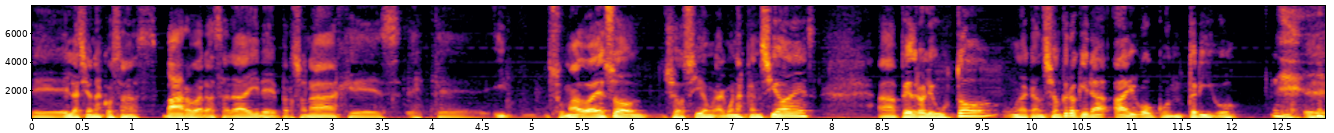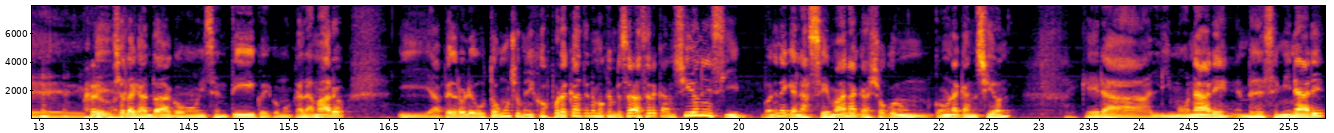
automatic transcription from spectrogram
Eh, él hacía unas cosas bárbaras al aire, personajes, este, y sumado a eso, yo hacía algunas canciones. A Pedro le gustó una canción, creo que era Algo con Trigo, eh, que yo la cantaba como Vicentico y como Calamaro. Y a Pedro le gustó mucho, me dijo, "Es por acá tenemos que empezar a hacer canciones y ponele que a la semana cayó con, un, con una canción que era Limonare en vez de Seminare.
